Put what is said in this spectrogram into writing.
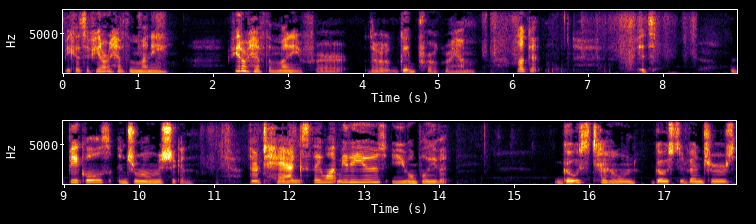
Because if you don't have the money, if you don't have the money for the good program, look at it's Beagles in Jerome, Michigan. Their tags they want me to use, you won't believe it. Ghost Town, Ghost Adventures,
